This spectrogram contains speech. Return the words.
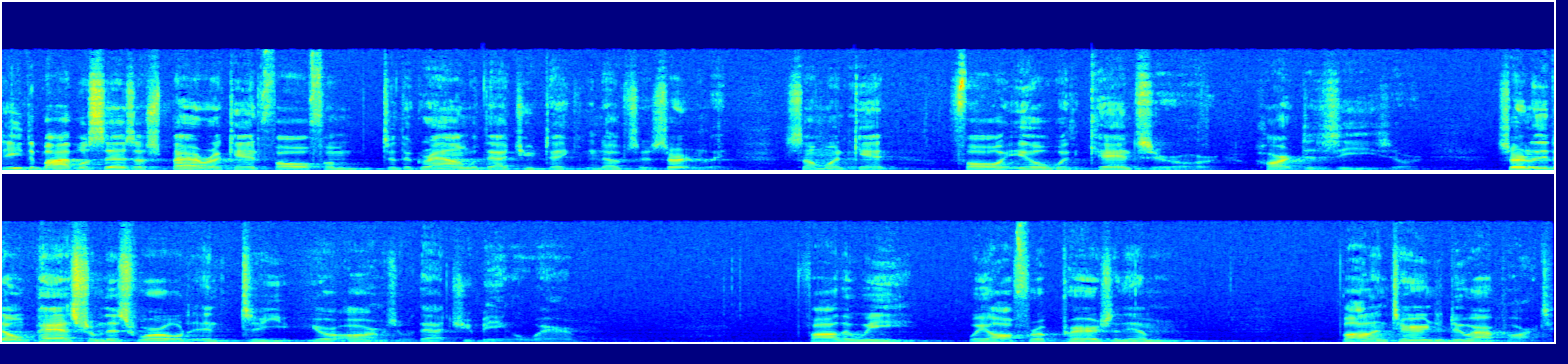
Indeed, the Bible says a sparrow can't fall from to the ground without you taking notice. Certainly, someone can't fall ill with cancer or heart disease, or certainly they don't pass from this world into your arms without you being aware. Father, we we offer up prayers to them, volunteering to do our part.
